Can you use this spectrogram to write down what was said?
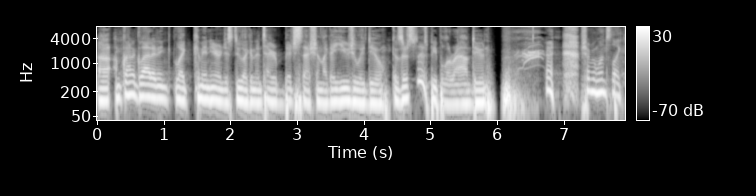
Uh, I'm kind of glad I didn't like come in here and just do like an entire bitch session like I usually do because there's there's people around, dude. I'm sure everyone's like,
